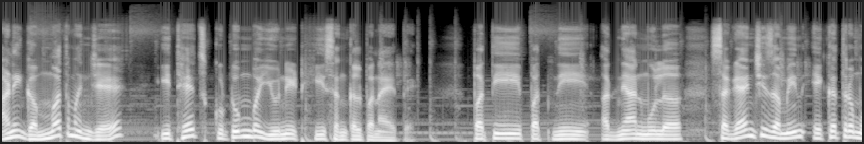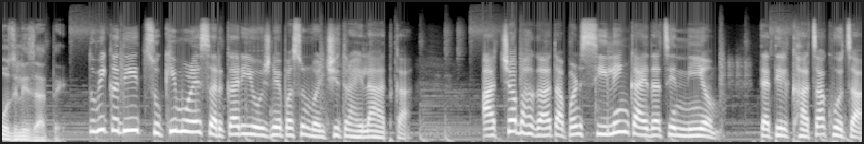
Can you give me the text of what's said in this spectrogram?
आणि गंमत म्हणजे इथेच कुटुंब युनिट ही संकल्पना येते. पती पत्नी अज्ञान मुलं सगळ्यांची जमीन एकत्र मोजली जाते. तुम्ही कधी चुकीमुळे सरकारी योजनेपासून वंचित राहिला आहात का? आजच्या भागात आपण सीलिंग कायद्याचे नियम त्यातील खाचाखोचा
